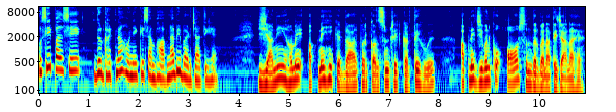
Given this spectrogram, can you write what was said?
उसी पल से दुर्घटना होने की संभावना भी बढ़ जाती है। यानी हमें अपने ही किरदार पर कंसंट्रेट करते हुए अपने जीवन को और सुंदर बनाते जाना है।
